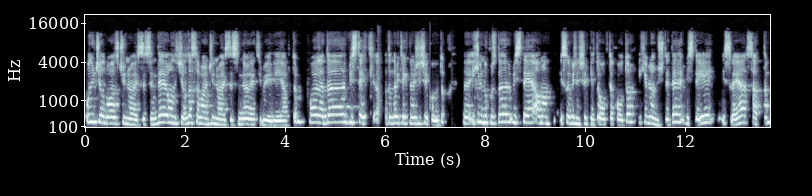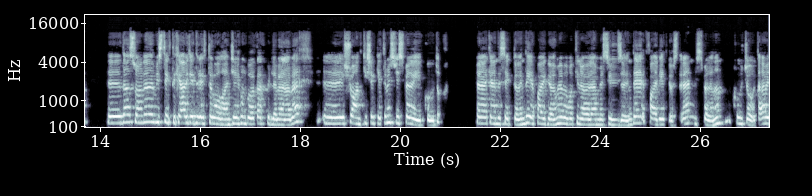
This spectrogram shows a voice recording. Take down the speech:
13 yıl Boğaziçi Üniversitesi'nde, 13 yılda Sabancı Üniversitesi'nde öğretim üyeliği yaptım. Bu arada Bistek adında bir teknoloji şirketi kurduk. 2009'da Vistek'e Alman İsrail şirketi ortak oldu. 2013'te de Vistek'i İsrail'e sattım. Daha sonra Vistek'teki ARGE direktörü olan Ceyhun Burak Akgül ile beraber şu anki şirketimiz Vispera'yı kurduk perakende sektöründe yapay görme ve makine öğrenmesi üzerinde faaliyet gösteren Mispera'nın kurucu ortağı ve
